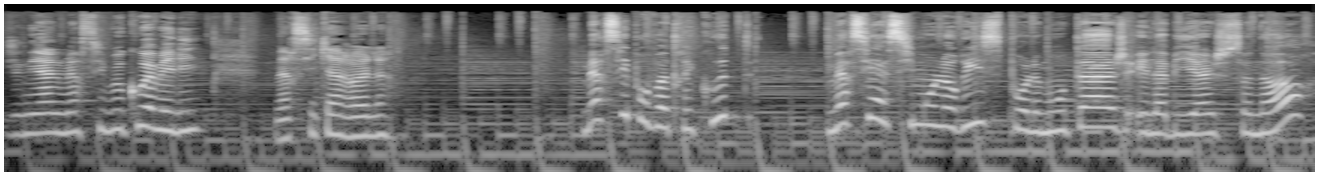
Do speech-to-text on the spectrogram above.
Génial, merci beaucoup Amélie. Merci Carole. Merci pour votre écoute. Merci à Simon Loris pour le montage et l'habillage sonore.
